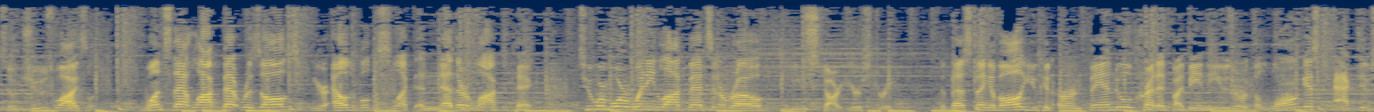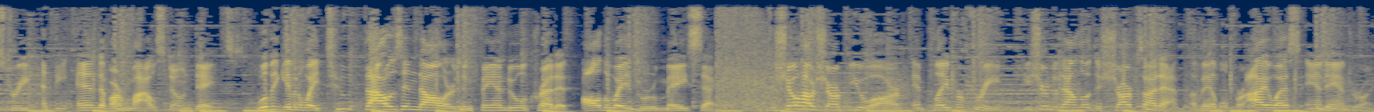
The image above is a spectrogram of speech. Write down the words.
so choose wisely. Once that lock bet resolves, you're eligible to select another locked pick. Two or more winning lock bets in a row, and you start your streak. The best thing of all, you can earn FanDuel credit by being the user with the longest active streak at the end of our milestone dates. We'll be giving away $2,000 in FanDuel credit all the way through May 2nd. To show how sharp you are and play for free, be sure to download the Sharpside app, available for iOS and Android.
